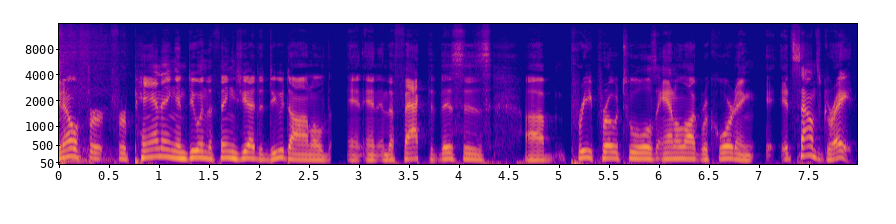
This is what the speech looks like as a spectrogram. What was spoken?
You know, for, for panning and doing the things you had to do, Donald, and, and, and the fact that this is uh, pre Pro Tools analog recording, it, it, sounds great.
